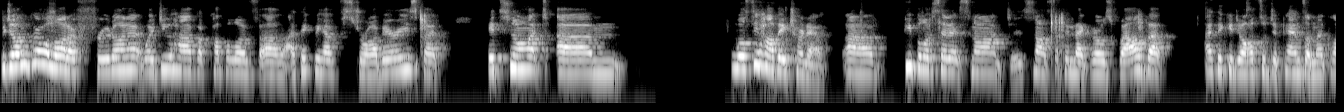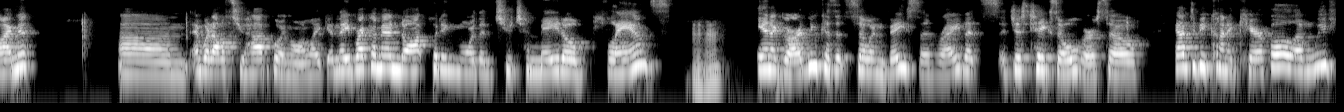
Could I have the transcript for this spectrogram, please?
We don't grow a lot of fruit on it. We do have a couple of, uh, I think we have strawberries, but it's not. Um, we'll see how they turn out. Uh, people have said it's not, it's not something that grows well, but I think it also depends on the climate um, and what else you have going on. Like, and they recommend not putting more than two tomato plants mm-hmm in a garden because it's so invasive, right? That's it just takes over. So you have to be kind of careful. And we've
